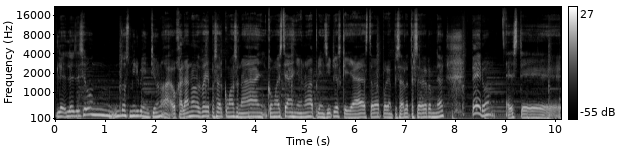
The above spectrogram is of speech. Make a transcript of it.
les, deseo un 2021. Ah, ojalá no nos vaya a pasar como, hace un año, como este año, ¿no? A principios que ya estaba por empezar la tercera guerra mundial. Pero este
